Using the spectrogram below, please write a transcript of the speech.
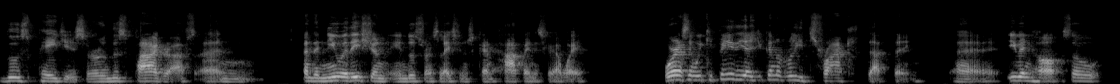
those pages or on those paragraphs and, and the new edition in those translations can happen straight away. Whereas in Wikipedia, you cannot really track that thing. Uh, even how, so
